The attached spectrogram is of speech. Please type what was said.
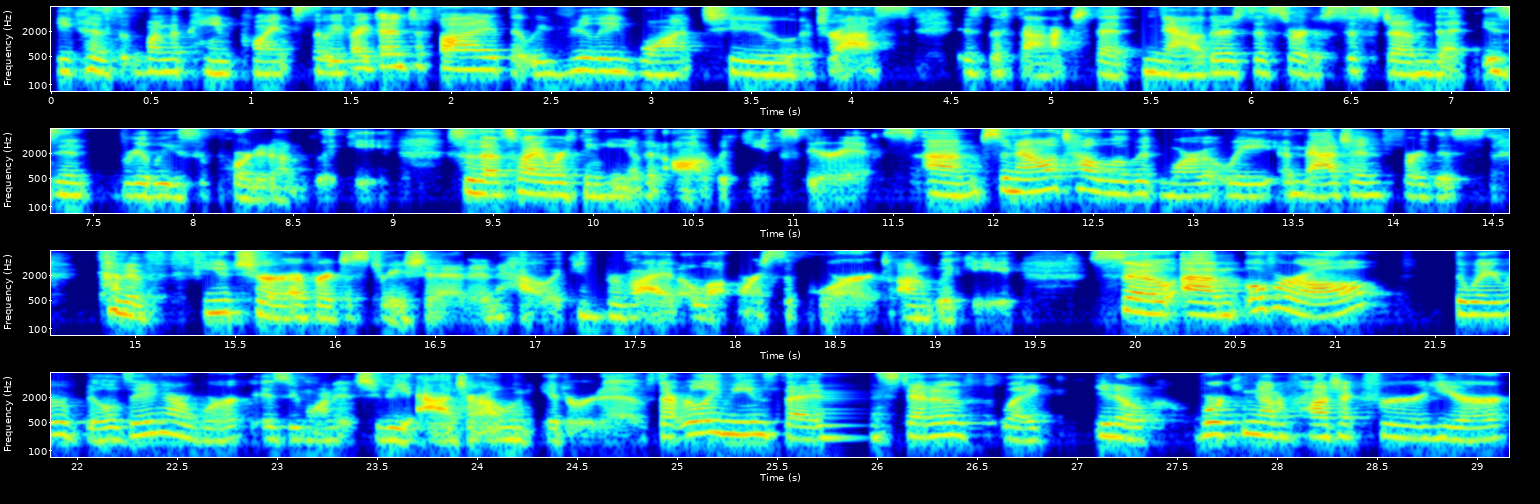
because one of the pain points that we've identified that we really want to address is the fact that now there's this sort of system that isn't really supported on wiki. So that's why we're thinking of an on wiki experience. Um, so now I'll tell a little bit more about what we imagine for this kind of future of registration and how it can provide a lot more support on wiki. So um, overall, the way we're building our work is we want it to be agile and iterative. That really means that instead of like, you know, working on a project for a year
